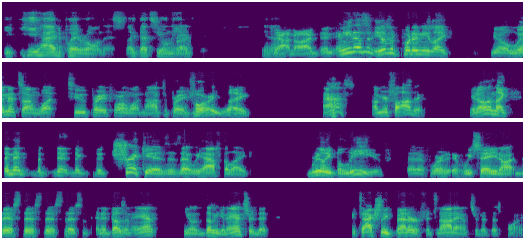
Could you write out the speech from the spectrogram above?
He had to play a role in this. Like that's the only right. answer. You know? Yeah, no, I, and and He doesn't He doesn't put any like you know limits on what to pray for and what not to pray for. He's like, ask. I'm your Father. You know, and like, and then, but the the the trick is, is that we have to like really believe that if we're if we say you know this this this this and it doesn't an you know it doesn't get answered that it's actually better if it's not answered at this point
